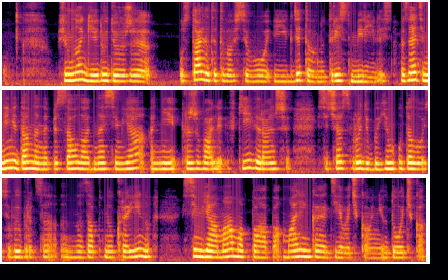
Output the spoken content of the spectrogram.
В общем, многие люди уже устали от этого всего и где-то внутри смирились. Вы знаете, мне недавно написала одна семья, они проживали в Киеве раньше, сейчас вроде бы им удалось выбраться на Западную Украину семья, мама, папа, маленькая девочка у них, дочка.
